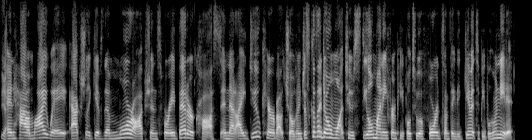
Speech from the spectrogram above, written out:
yeah. and how my way actually gives them more options for a better cost and that I do care about children just because I don't want to steal money from people to afford something to give it to people who need it.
